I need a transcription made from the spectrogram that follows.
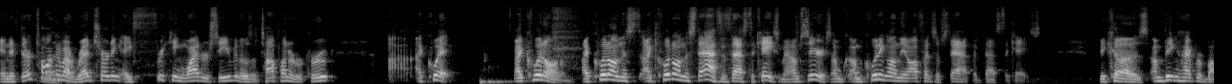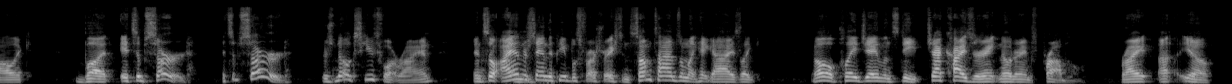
And if they're talking right. about redshirting a freaking wide receiver that was a top hundred recruit, I, I quit. I quit on them. I quit on this. I quit on the staff if that's the case, man. I'm serious. I'm, I'm quitting on the offensive staff if that's the case, because I'm being hyperbolic, but it's absurd. It's absurd. There's no excuse for it, Ryan. And so I mm-hmm. understand mm-hmm. the people's frustration. Sometimes I'm like, hey guys, like, oh, play Jaylen Sneed. Jack Kiser ain't Notre Dame's problem, right? Uh, you know,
